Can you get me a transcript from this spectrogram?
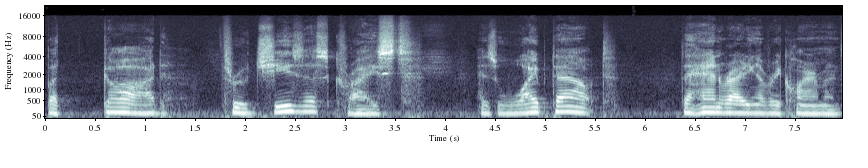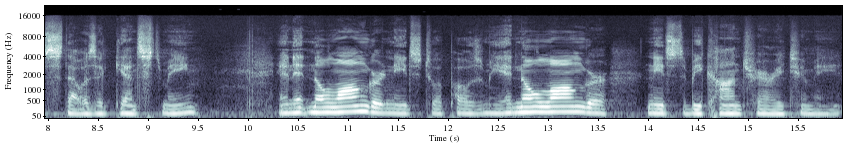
But God, through Jesus Christ, has wiped out the handwriting of requirements that was against me. And it no longer needs to oppose me. It no longer needs to be contrary to me.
